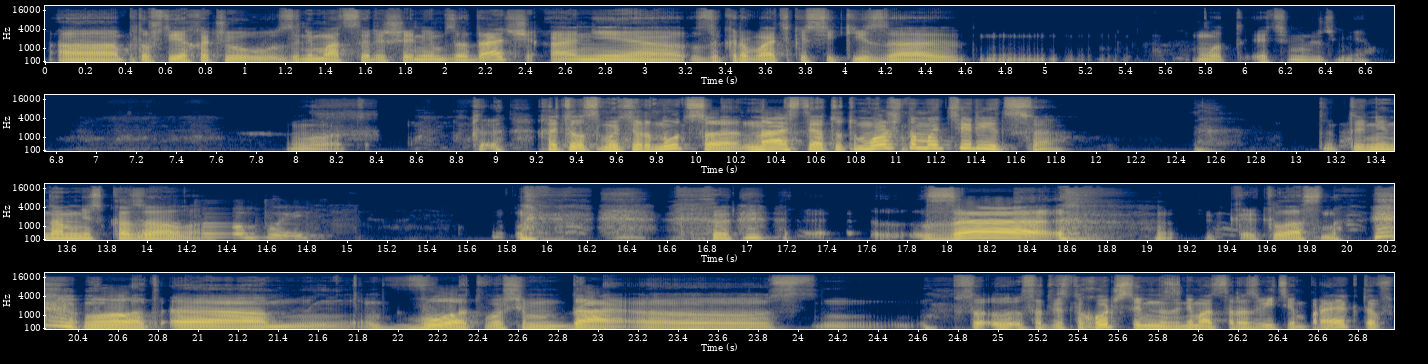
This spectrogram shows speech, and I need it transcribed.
А, потому что я хочу заниматься решением задач, а не закрывать косяки за вот этими людьми. Вот. Хотел сматернуться. Настя, а тут можно материться? Ты не, нам не сказала. Попробуй. За Классно. Вот. Эм, вот, в общем, да. Э, соответственно, хочется именно заниматься развитием проектов,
